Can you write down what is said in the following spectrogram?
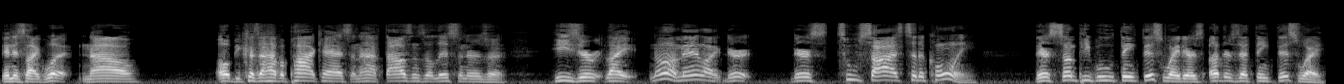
then it's like what now? Oh, because I have a podcast and I have thousands of listeners, or he's your like no man. Like there there's two sides to the coin. There's some people who think this way. There's others that think this way.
